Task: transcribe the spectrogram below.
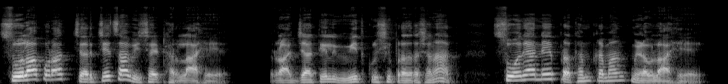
सोलापुरात चर्चेचा विषय ठरला आहे. राज्यातील विविध कृषी प्रदर्शनात सोन्याने प्रथम क्रमांक मिळवला आहे.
